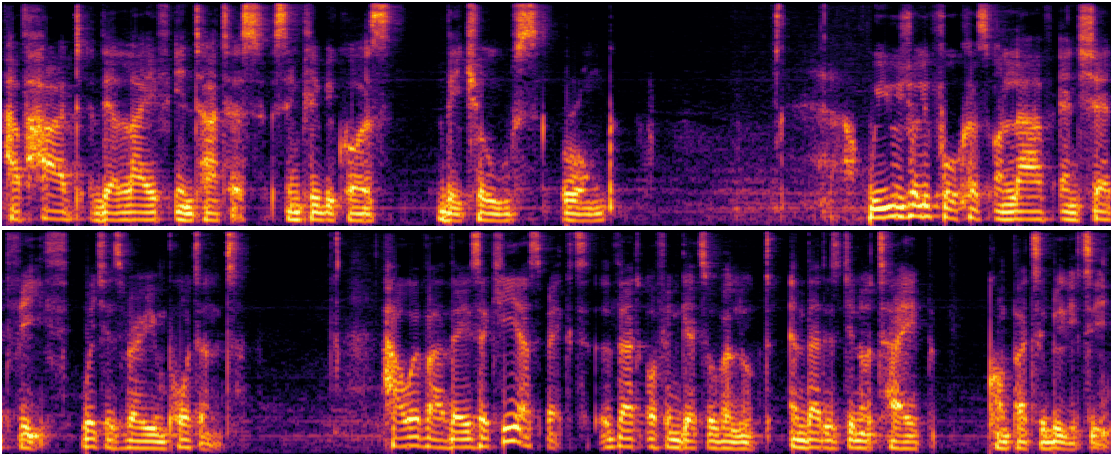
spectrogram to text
have had their life in tatters simply because they chose wrong. We usually focus on love and shared faith, which is very important. However, there is a key aspect that often gets overlooked, and that is genotype compatibility.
